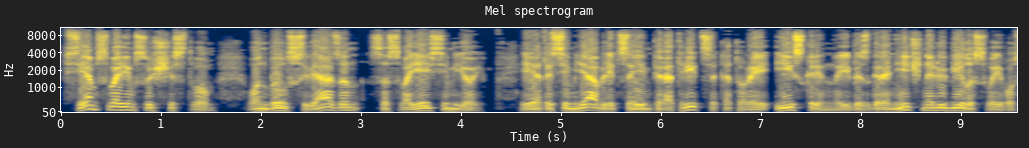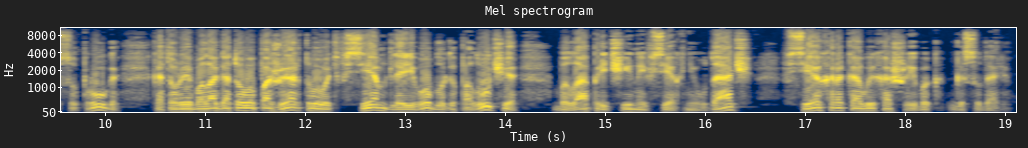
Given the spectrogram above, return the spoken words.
Всем своим существом он был связан со своей семьей И эта семья в лице императрицы, которая искренне и безгранично любила своего супруга, которая была готова пожертвовать всем для его благополучия, была причиной всех неудач, всех роковых ошибок государя.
